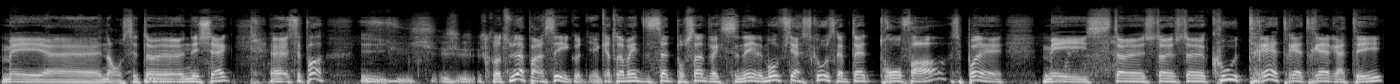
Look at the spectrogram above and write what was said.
Mais euh, non, c'est un, échec. Euh, c'est pas. Je, continue à penser. Écoute, il y a 97% de vaccinés. Le mot fiasco serait peut-être trop fort. C'est pas. Un, mais c'est un c'est un, un coup très très très raté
